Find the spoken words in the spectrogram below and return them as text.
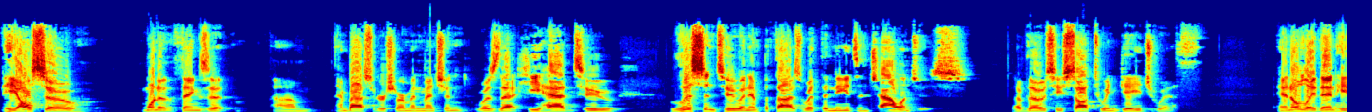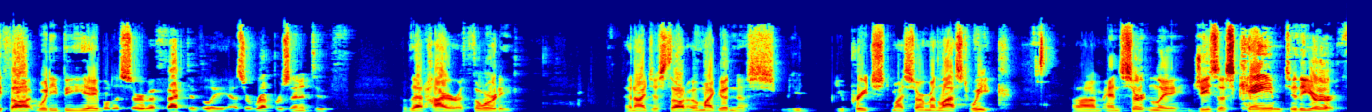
he also, one of the things that um, Ambassador Sherman mentioned was that he had to listen to and empathize with the needs and challenges of those he sought to engage with. And only then he thought would he be able to serve effectively as a representative of that higher authority. And I just thought, oh my goodness, you, you preached my sermon last week. Um, and certainly, Jesus came to the earth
